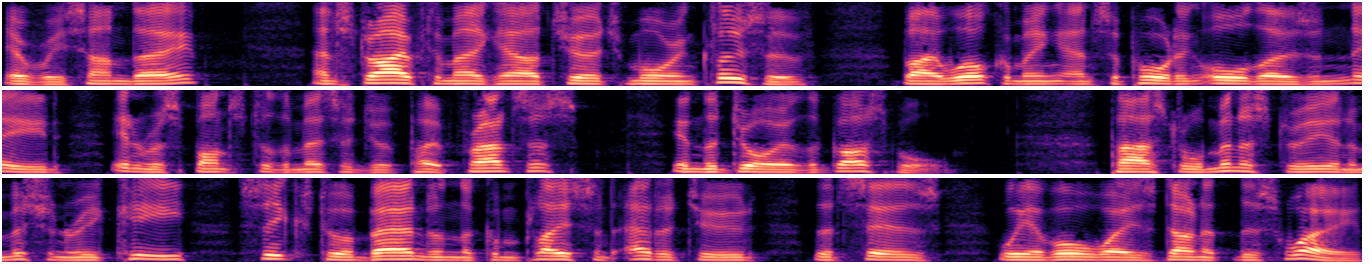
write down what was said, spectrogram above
every Sunday and strive to make our church more inclusive by welcoming and supporting all those in need in response to the message of Pope Francis in the joy of the gospel. Pastoral ministry in a missionary key seeks to abandon the complacent attitude that says we have always done it this way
